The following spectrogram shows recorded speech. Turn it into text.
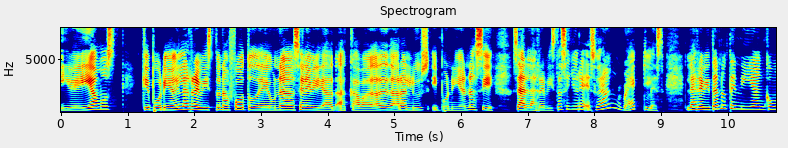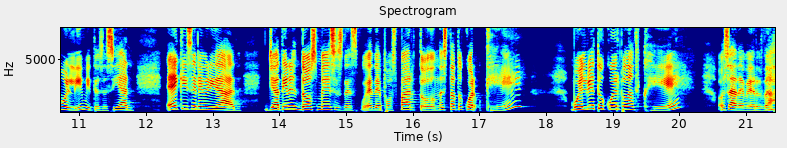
y veíamos que ponían en la revista una foto de una celebridad acabada de dar a luz y ponían así. O sea, las revistas, señores, eso eran reckless. Las revistas no tenían como límites, decían, X celebridad, ya tienes dos meses después de posparto, ¿dónde está tu cuerpo? ¿Qué? Vuelve a tu cuerpo, ¿qué? O sea, de verdad,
